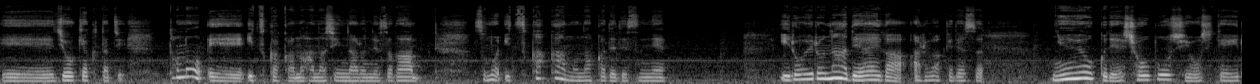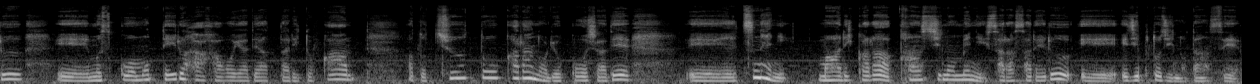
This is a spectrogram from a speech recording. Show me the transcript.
えー、乗客たちとの、えー、5日間の話になるんですがその5日間の中でですねいろいろな出会いがあるわけです。ニューヨークで消防士をしている、えー、息子を持っている母親であったりとかあと中東からの旅行者で、えー、常に周りから監視の目にさらされる、えー、エジプト人の男性。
